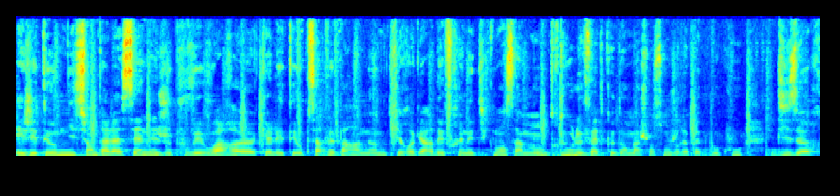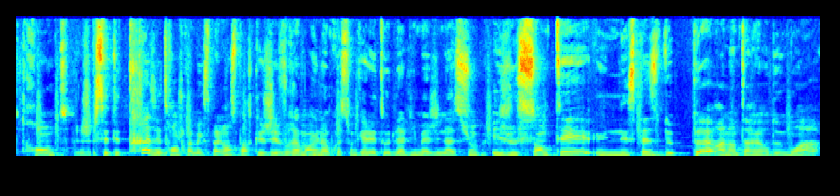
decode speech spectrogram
Et j'étais omnisciente à la scène et je pouvais voir euh, qu'elle était observée par un homme qui regardait frénétiquement sa montre. D'où le fait que dans ma chanson, je répète beaucoup 10h30. C'était très étrange comme expérience parce que j'ai vraiment eu l'impression qu'elle était au-delà de l'imagination et je sentais une espèce de peur à l'intérieur de moi,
